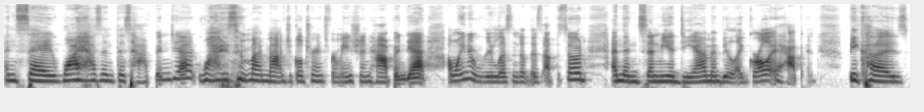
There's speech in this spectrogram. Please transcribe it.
and say, Why hasn't this happened yet? Why hasn't my magical transformation happened yet? I want you to re listen to this episode and then send me a DM and be like, Girl, it happened. Because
